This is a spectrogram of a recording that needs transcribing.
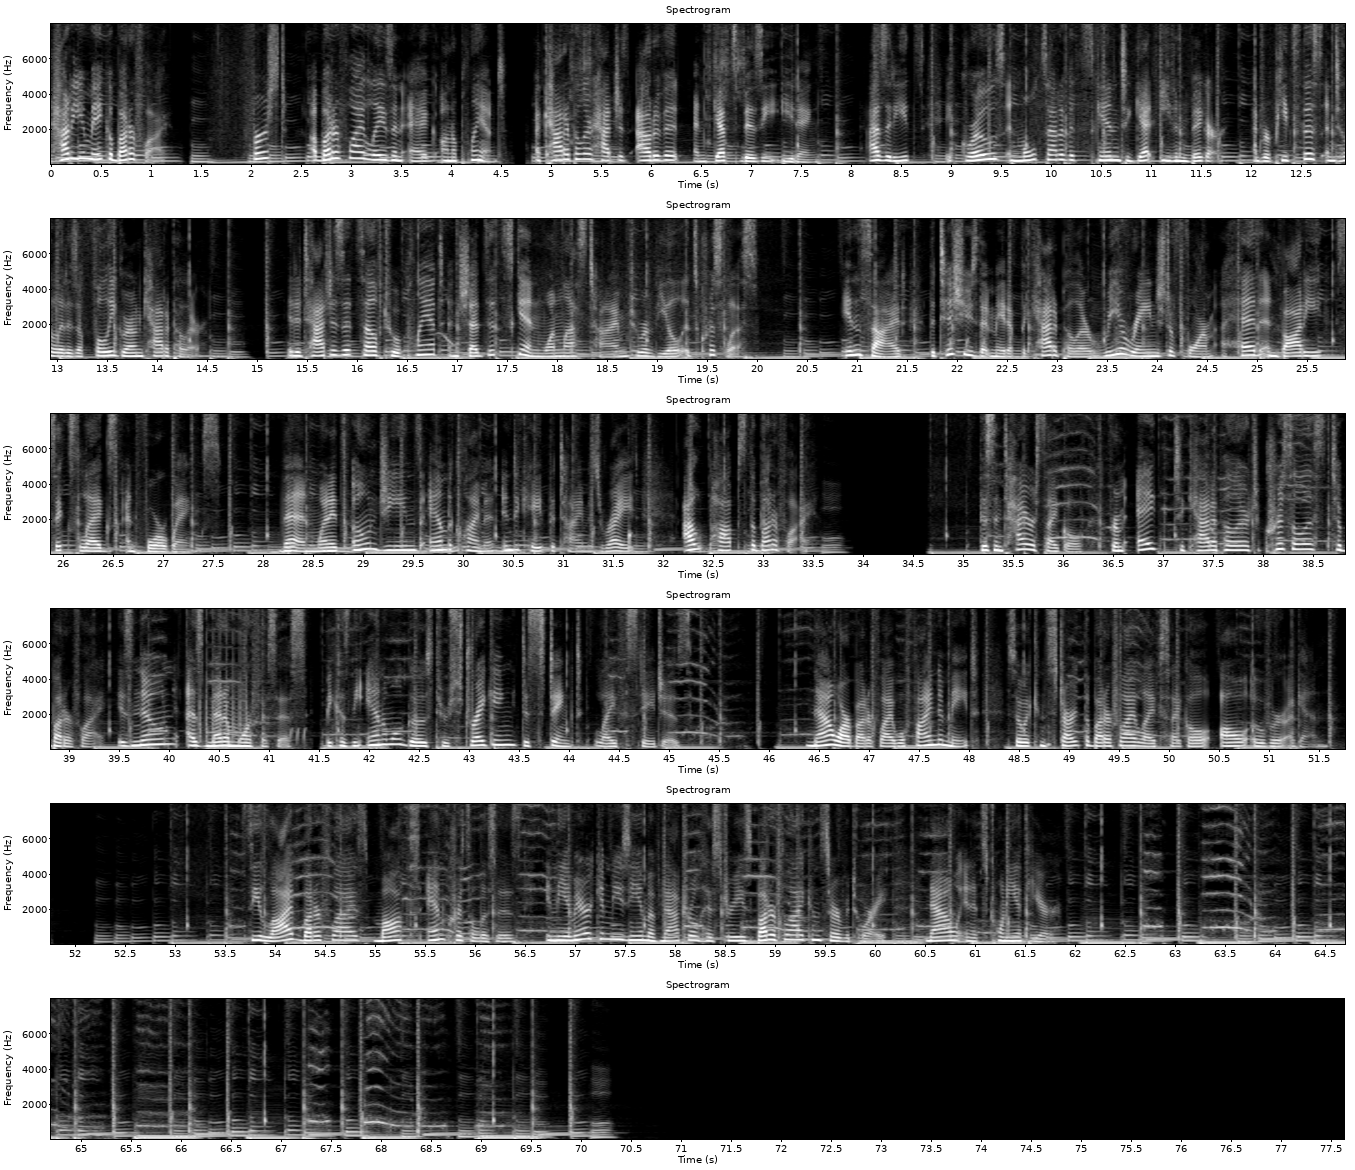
How do you make a butterfly? First, a butterfly lays an egg on a plant. A caterpillar hatches out of it and gets busy eating. As it eats, it grows and molts out of its skin to get even bigger, and repeats this until it is a fully grown caterpillar. It attaches itself to a plant and sheds its skin one last time to reveal its chrysalis. Inside, the tissues that made up the caterpillar rearrange to form a head and body, six legs, and four wings. Then, when its own genes and the climate indicate the time is right, out pops the butterfly. This entire cycle, from egg to caterpillar to chrysalis to butterfly, is known as metamorphosis because the animal goes through striking, distinct life stages. Now our butterfly will find a mate so it can start the butterfly life cycle all over again. See live butterflies, moths, and chrysalises in the American Museum of Natural History's Butterfly Conservatory, now in its 20th year.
